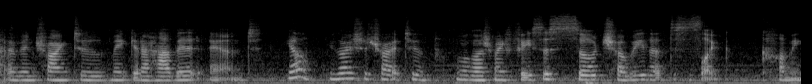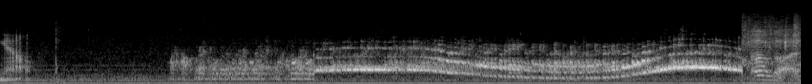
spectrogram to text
I've been trying to make it a habit and yeah you guys should try it too. Oh my gosh my face is so chubby that this is like coming out Oh god.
